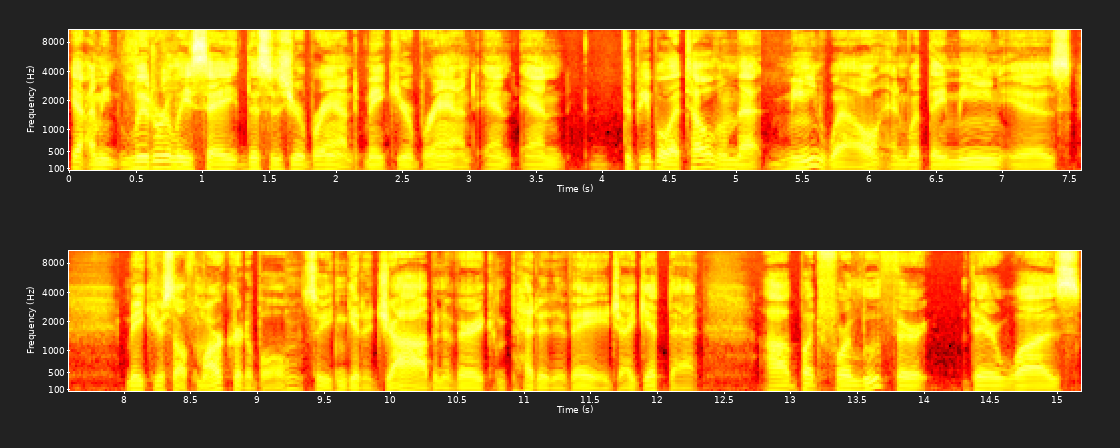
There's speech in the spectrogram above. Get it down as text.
yeah, I mean, literally say this is your brand, make your brand, and and the people that tell them that mean well, and what they mean is make yourself marketable so you can get a job in a very competitive age. I get that, uh, but for Luther, there was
